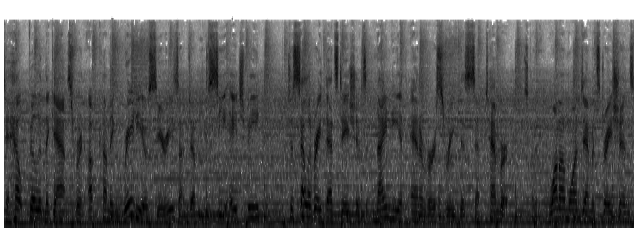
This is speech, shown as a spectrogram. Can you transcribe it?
to help fill in the gaps for an upcoming radio series on WCHV to celebrate that station's 90th anniversary this September. It's going to be one on one demonstrations.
